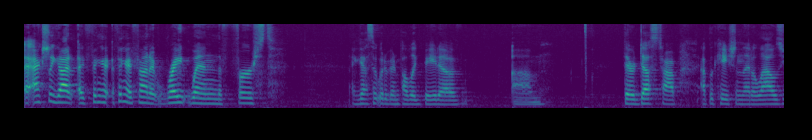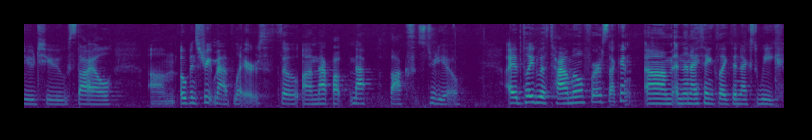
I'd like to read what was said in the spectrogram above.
I actually got, I think, I think I found it right when the first, I guess it would have been public beta, um, their desktop application that allows you to style um, OpenStreetMap layers, so uh, Mapbox Studio. I had played with TileMill for a second, um, and then I think like the next week,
